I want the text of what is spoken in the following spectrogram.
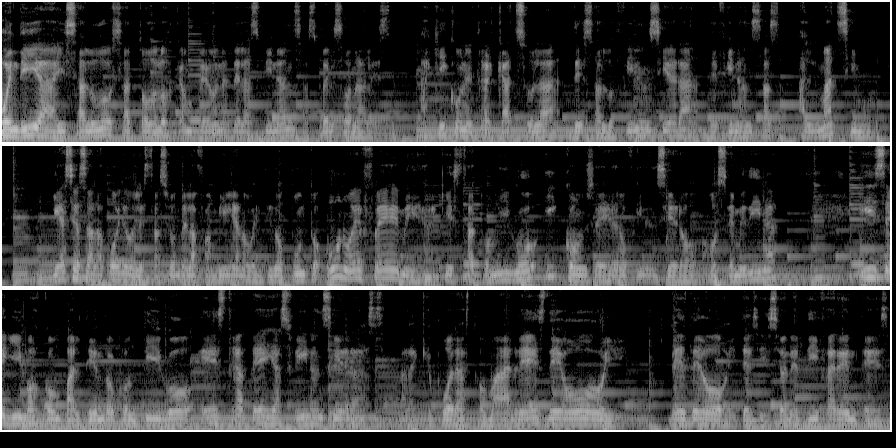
Buen día y saludos a todos los campeones de las finanzas personales. Aquí con nuestra cápsula de salud financiera de finanzas al máximo. Gracias al apoyo de la estación de la familia 92.1 FM. Aquí está tu amigo y consejero financiero José Medina. Y seguimos compartiendo contigo estrategias financieras para que puedas tomar desde hoy, desde hoy, decisiones diferentes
